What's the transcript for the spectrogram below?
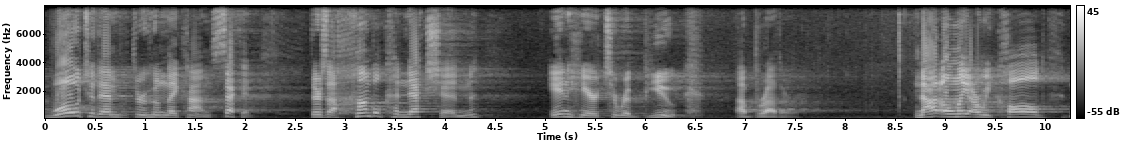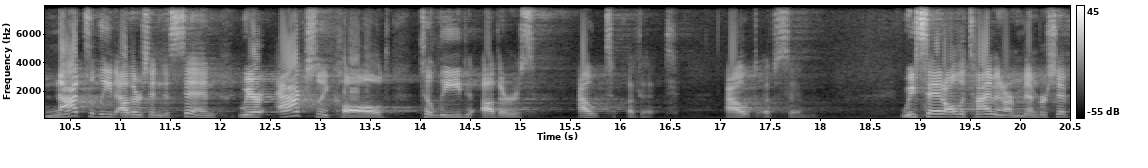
woe to them through whom they come. Second, there's a humble connection in here to rebuke a brother. Not only are we called not to lead others into sin, we are actually called to lead others out of it, out of sin. We say it all the time in our membership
